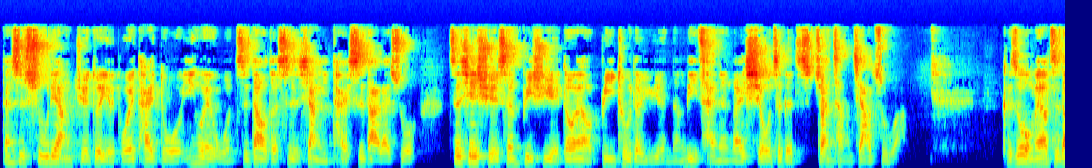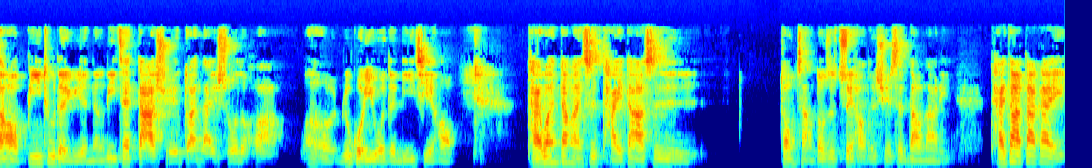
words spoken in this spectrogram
但是数量绝对也不会太多，因为我知道的是，像以台师大来说，这些学生必须也都要有 B two 的语言能力，才能来修这个专长加注啊。可是我们要知道哦，B two 的语言能力在大学端来说的话，呃，如果以我的理解哈，台湾当然是台大是通常都是最好的学生到那里，台大大概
